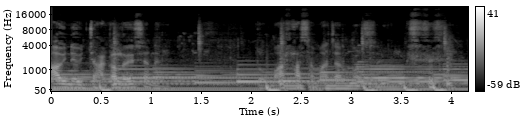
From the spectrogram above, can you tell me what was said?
આવીને એવી ચાકલ રહેશે ને, તો પાછા સમાચાર મળશે.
